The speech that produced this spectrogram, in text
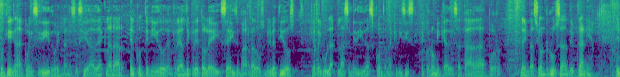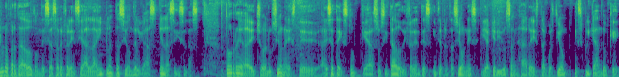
con quien ha coincidido en la necesidad de aclarar el contenido del Real Decreto Ley 6-2022 que regula las medidas contra la crisis económica desatada por la invasión rusa de Ucrania, en un apartado donde se hace referencia a la implantación del gas en las islas. Torre ha hecho alusión a, este, a ese texto que ha suscitado diferentes interpretaciones y ha querido zanjar esta cuestión explicando que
